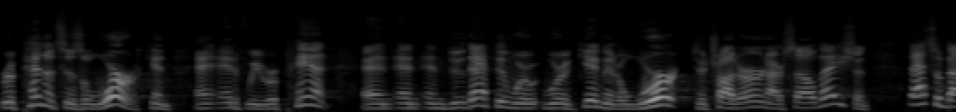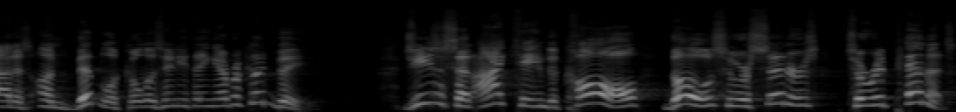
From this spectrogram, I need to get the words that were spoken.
repentance is a work. And, and, and if we repent and, and, and do that, then we're, we're giving a work to try to earn our salvation. That's about as unbiblical as anything ever could be. Jesus said, I came to call those who are sinners to repentance.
